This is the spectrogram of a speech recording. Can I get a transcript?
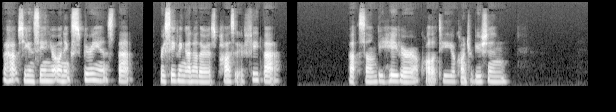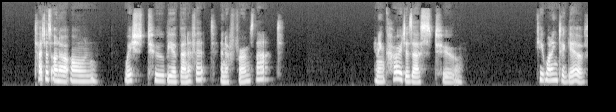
Perhaps you can see in your own experience that receiving another's positive feedback about some behavior or quality or contribution touches on our own wish to be of benefit and affirms that and encourages us to keep wanting to give,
